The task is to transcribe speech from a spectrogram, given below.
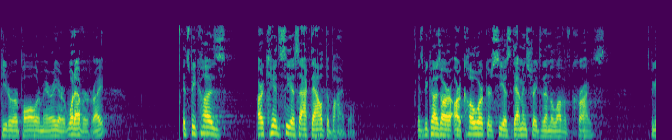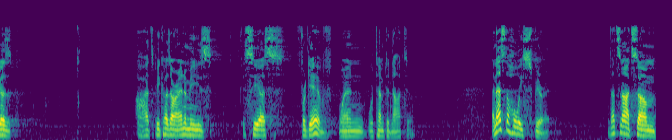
Peter or Paul or Mary or whatever, right? It's because our kids see us act out the Bible. It's because our, our coworkers see us demonstrate to them the love of Christ. It's because uh, it's because our enemies see us forgive when we're tempted not to. And that's the Holy Spirit. That's not some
